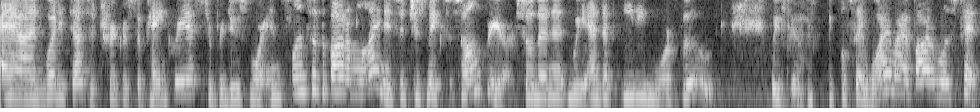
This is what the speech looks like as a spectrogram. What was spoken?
And what it does, it triggers the pancreas to produce more insulin. So the bottom line is it just makes us hungrier. So then it, we end up eating more food. We people say, why am I a bottomless pit?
